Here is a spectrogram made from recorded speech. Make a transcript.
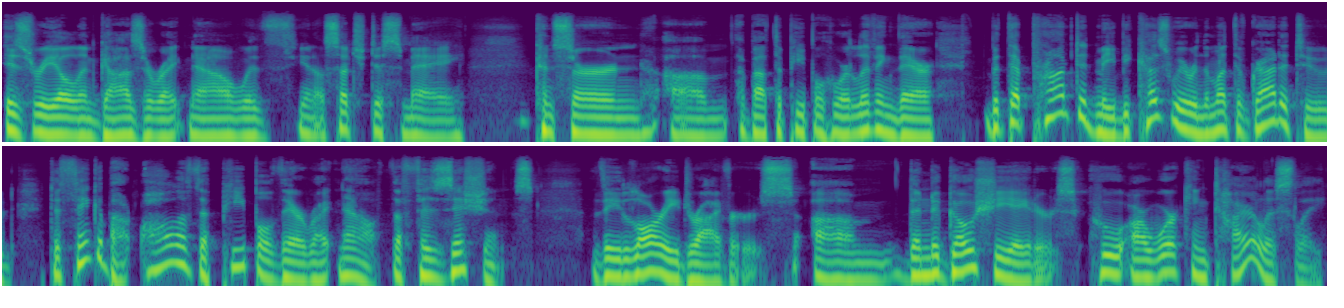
Israel and Gaza right now with you know such dismay, concern um, about the people who are living there. But that prompted me because we were in the month of gratitude to think about all of the people there right now, the physicians, the lorry drivers, um, the negotiators who are working tirelessly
